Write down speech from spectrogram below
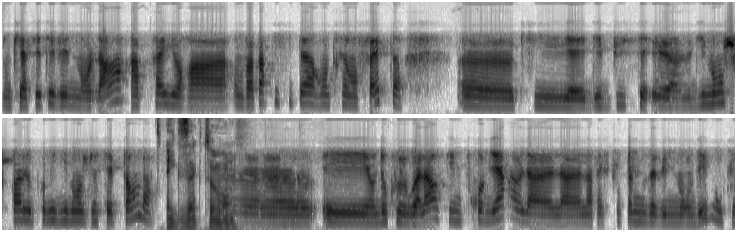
Donc, il y a cet événement-là. Après, il y aura, on va participer à rentrer en fête euh, qui est début euh, le dimanche, je crois, le premier dimanche de septembre. Exactement. Euh, et donc voilà, c'est une première. La, la, la, responsable nous avait demandé, donc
